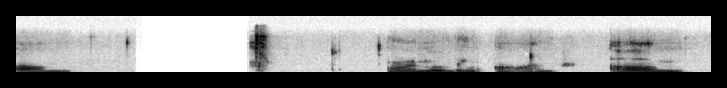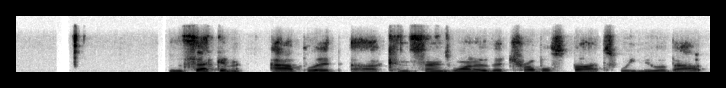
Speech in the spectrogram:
Um, all right, moving on. Um, the second applet uh, concerns one of the trouble spots we knew about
